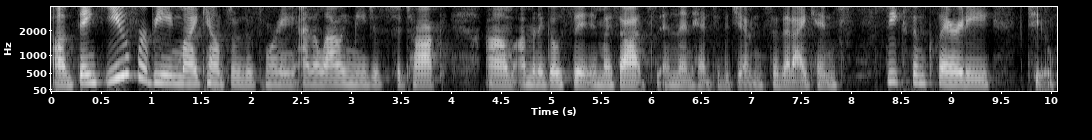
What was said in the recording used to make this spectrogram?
um, thank you for being my counselor this morning and allowing me just to talk. Um, I'm going to go sit in my thoughts and then head to the gym so that I can f- seek some clarity too.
